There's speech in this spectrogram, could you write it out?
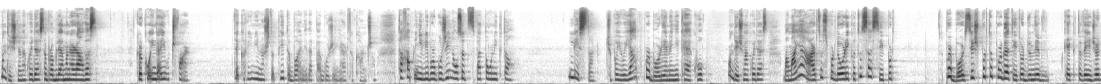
Mund të ishit me kujdes në problemën e radhës. Kërkoj nga ju çfarë? Tek rrini në shtëpi të bëheni dhe pak guzhinierë të këndshëm. Të hapni një libër guzhine ose të zbatoni këto. Listën që po ju jap për bërjen e një keku. Më ndiqni me kujdes. Mamaja e Artës përdori këtë sasi përbërësish për të përgatitur 12 kekë të vegjël,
